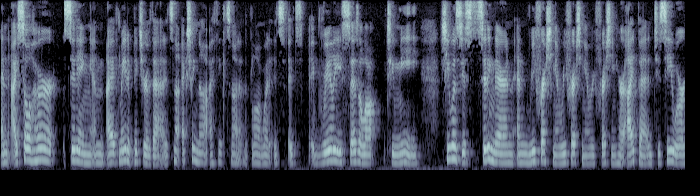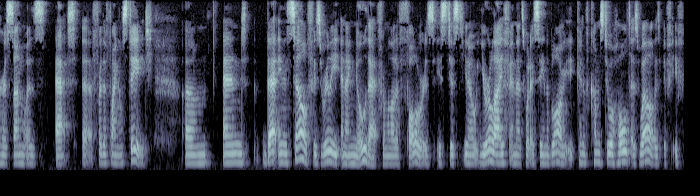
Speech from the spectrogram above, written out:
and I saw her sitting, and I've made a picture of that. It's not actually not. I think it's not at the blog. What it's it's it really says a lot to me. She was just sitting there and, and refreshing and refreshing and refreshing her iPad to see where her son was at uh, for the final stage. Um, and that in itself is really, and I know that from a lot of followers, is just you know your life, and that's what I say in the blog. It kind of comes to a halt as well if if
